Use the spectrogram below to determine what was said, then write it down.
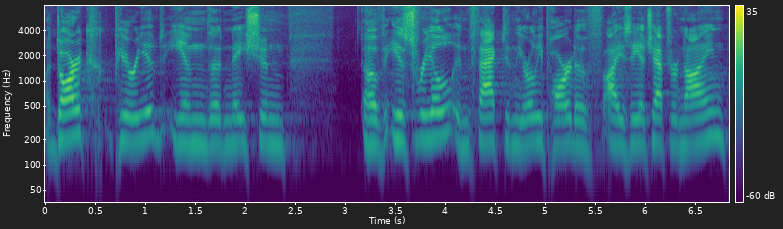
a dark period in the nation of Israel. In fact, in the early part of Isaiah chapter 9,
